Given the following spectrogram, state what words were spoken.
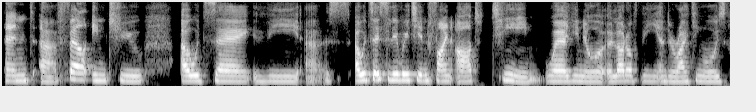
and uh, fell into, I would say, the uh, I would say celebrity and fine art team, where you know a lot of the underwriting was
